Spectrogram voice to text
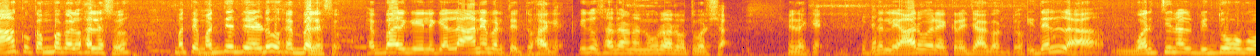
ನಾಲ್ಕು ಕಂಬಗಳು ಹಲಸು, ಮತ್ತೆ ಮಧ್ಯದ ಎರಡು ಹೆಬ್ಬೆಲಸು. ಹೆಬ್ಬಾಲಿಗೆ ಇಲ್ಲಿಗೆಲ್ಲ ಆನೆ ಬರ್ತಿತ್ತು ಹಾಗೆ. ಇದು ಸಾಧಾರಣ ನೂರ ಅರವತ್ತು ವರ್ಷ ಇದಕ್ಕೆ. ಇದರಲ್ಲಿ ಆರೂವರೆ ಎಕರೆ ಜಾಗ ಉಂಟು. ಇದೆಲ್ಲ ಒರಿಜಿನಲ್ ಬಿದ್ದು ಹೋಗುವ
